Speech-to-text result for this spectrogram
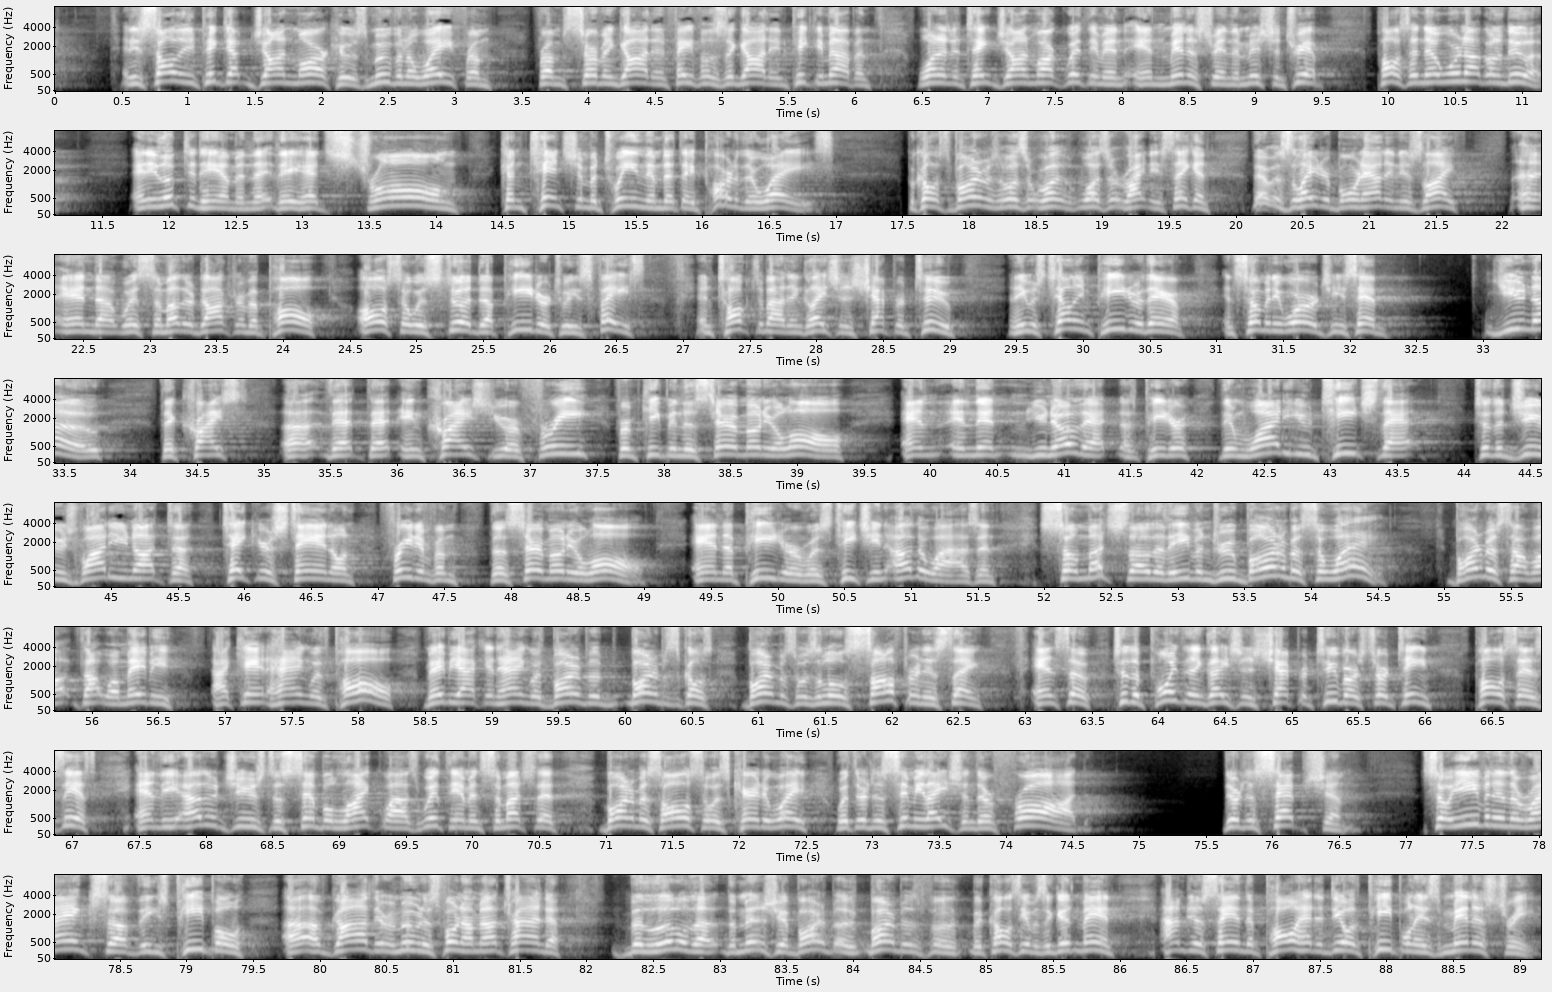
And he saw that he picked up John Mark, who was moving away from, from serving God and faithfulness to God, and picked him up and wanted to take John Mark with him in, in ministry in the mission trip. Paul said, No, we're not going to do it. And he looked at him, and they, they had strong contention between them that they parted their ways. Because Barnabas wasn't, wasn't right, in his thinking that was later borne out in his life and uh, with some other doctrine. But Paul also withstood uh, Peter to his face and talked about in Galatians chapter 2 And he was telling Peter there in so many words, he said, You know that Christ, uh, that, that in Christ you are free from keeping the ceremonial law. And, and then you know that, uh, Peter, then why do you teach that to the Jews? Why do you not uh, take your stand on freedom from the ceremonial law? And uh, Peter was teaching otherwise, and so much so that he even drew Barnabas away. Barnabas thought, well, thought, well maybe I can't hang with Paul. Maybe I can hang with Barnabas, Barnabas because Barnabas was a little softer in his thing. And so, to the point that in Galatians chapter 2, verse 13, Paul says this, and the other Jews dissembled likewise with him, insomuch that Barnabas also is carried away with their dissimulation, their fraud, their deception. So, even in the ranks of these people uh, of God that were moving us forward, I'm not trying to belittle the, the ministry of Barnabas, Barnabas because he was a good man. I'm just saying that Paul had to deal with people in his ministry.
